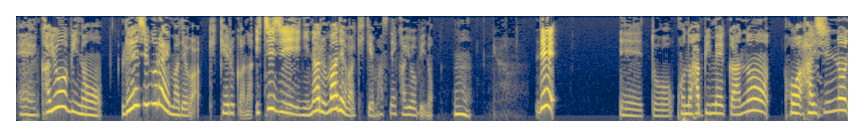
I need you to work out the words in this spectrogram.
えー火曜日の0時ぐらいまでは聞けるかな ?1 時になるまでは聞けますね、火曜日の。うん。で、えっ、と、このハッピーメーカーの配信の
